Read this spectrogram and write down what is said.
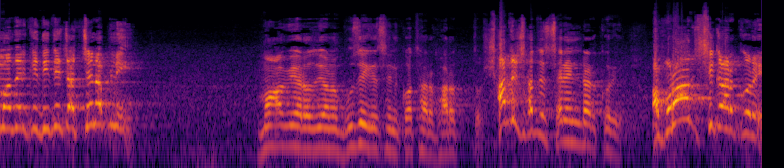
আমাদেরকে দিতে চাচ্ছেন আপনি? মহাবিয়া রাজিয়ানো বুঝে গেছেন কথার ভারত সাথে সাথে স্যারেন্ডার করে, অপরাধ স্বীকার করে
